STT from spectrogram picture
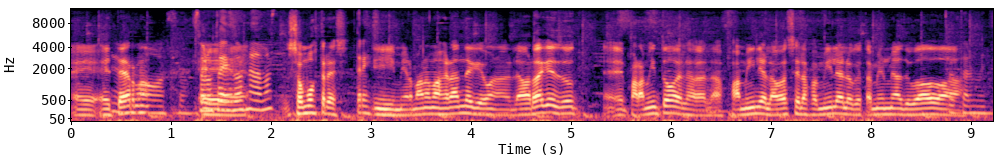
eh, eterno. ¿Son ustedes dos nada más? Somos tres. Tres. Y mi hermano más grande, que bueno, la verdad que yo, eh, para mí todo es la, la familia, la base de la familia, lo que también me ha ayudado a, Totalmente.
